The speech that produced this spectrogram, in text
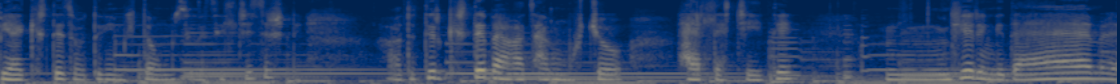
Би яг гэртээ зуудаг эмэгтэй хүмүүсээс хэлчихсэн шүү дээ. Одоо тэр гэртээ байгаа цаг мөчөө хайрлаач тий үнэхээр ингээд амар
